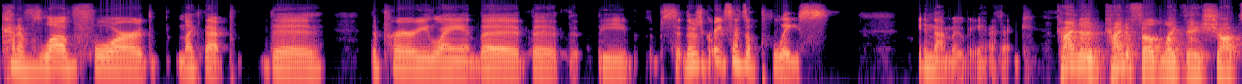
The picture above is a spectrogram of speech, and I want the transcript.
kind of love for like that the the prairie land the the the, the there's a great sense of place in that movie, I think. kind of kind of felt like they shot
